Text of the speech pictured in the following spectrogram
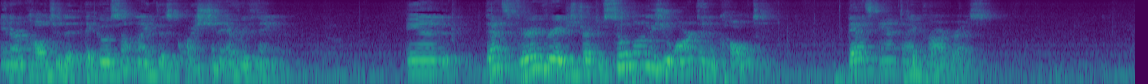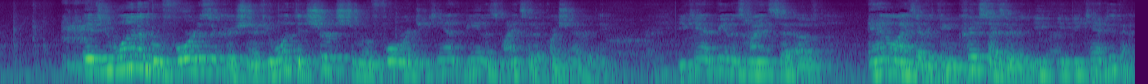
in our culture that, that goes something like this question everything. And that's very, very destructive. So long as you aren't in a cult, that's anti progress. If you want to move forward as a Christian, if you want the church to move forward, you can't be in this mindset of question everything. You can't be in this mindset of analyze everything and criticize everything. You, you, you can't do that.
